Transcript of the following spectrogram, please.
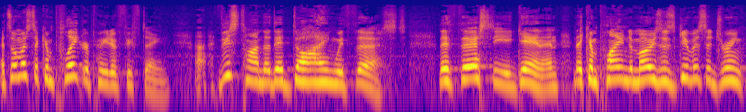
It's almost a complete repeat of 15. Uh, this time, though, they're dying with thirst. They're thirsty again, and they complain to Moses, Give us a drink.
